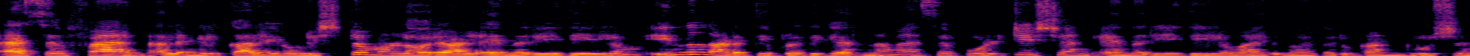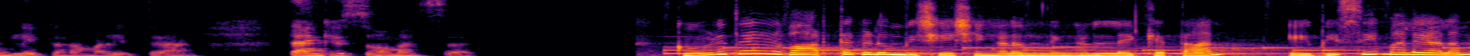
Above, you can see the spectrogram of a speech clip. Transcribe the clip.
ആസ് എ ഫാൻ അല്ലെങ്കിൽ കലയോട് ഇഷ്ടമുള്ള ഒരാൾ എന്ന രീതിയിലും ഇന്ന് നടത്തിയ പ്രതികരണം ആസ് എ പൊളിറ്റീഷ്യൻ എന്ന രീതിയിലുമായിരുന്നു എന്നൊരു കൺക്ലൂഷനിലേക്ക് നമ്മൾ എത്തുകയാണ്. Thank you so much sir. കൂടുതൽ വാർത്തകളും വിശേഷങ്ങളും നിങ്ങളിലേക്ക് എത്താൻ A B C Malayalam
